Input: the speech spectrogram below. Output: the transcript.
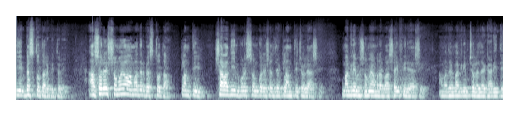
ইয়ে ব্যস্ততার ভিতরে। আসরের সময়ও আমাদের ব্যস্ততা, ক্লান্তি, সারাদিন পরিশ্রম করে এসে যে ক্লান্তি চলে আসে। মাগরীবের সময় আমরা বাসায় ফিরে আসি। আমাদের মাগরীব চলে যায় গাড়িতে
